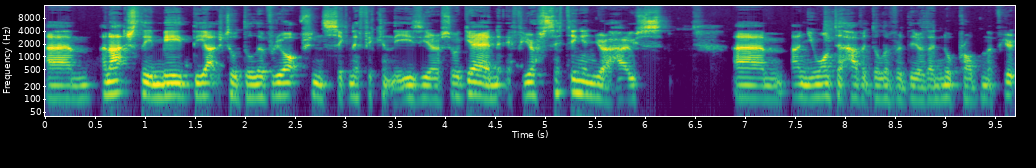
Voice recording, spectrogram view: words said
Um, and actually made the actual delivery options significantly easier. So again, if you're sitting in your house um, and you want to have it delivered there, then no problem. If you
